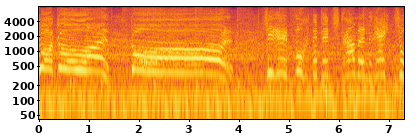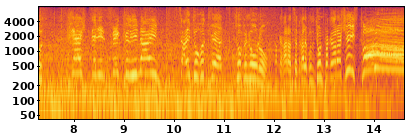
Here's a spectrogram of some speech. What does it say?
Tor! Goal! Goal! Chiré wuchtet den strammen Rechtsschuss rechts in den Winkel hinein. Salto rückwärts zur Belohnung. Paccarada, zentrale Position, Paccarada schießt! Tor! Linker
